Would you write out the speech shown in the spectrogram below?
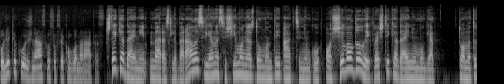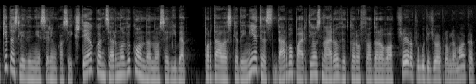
politikų ir žiniasklaidos toksai konglomeratas. Štai kėdainiai, meras liberalas vienas iš įmonės Daumantai akcininkų, o ši valdo laikraštį kėdainių mugę. Tuo metu kitas leidinys rinkos aikštėje koncerno Vikonda nuosavybė. Portalas Kedainietis darbo partijos nario Viktoro Fedorovo. Čia yra turbūt didžioji problema, kad,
